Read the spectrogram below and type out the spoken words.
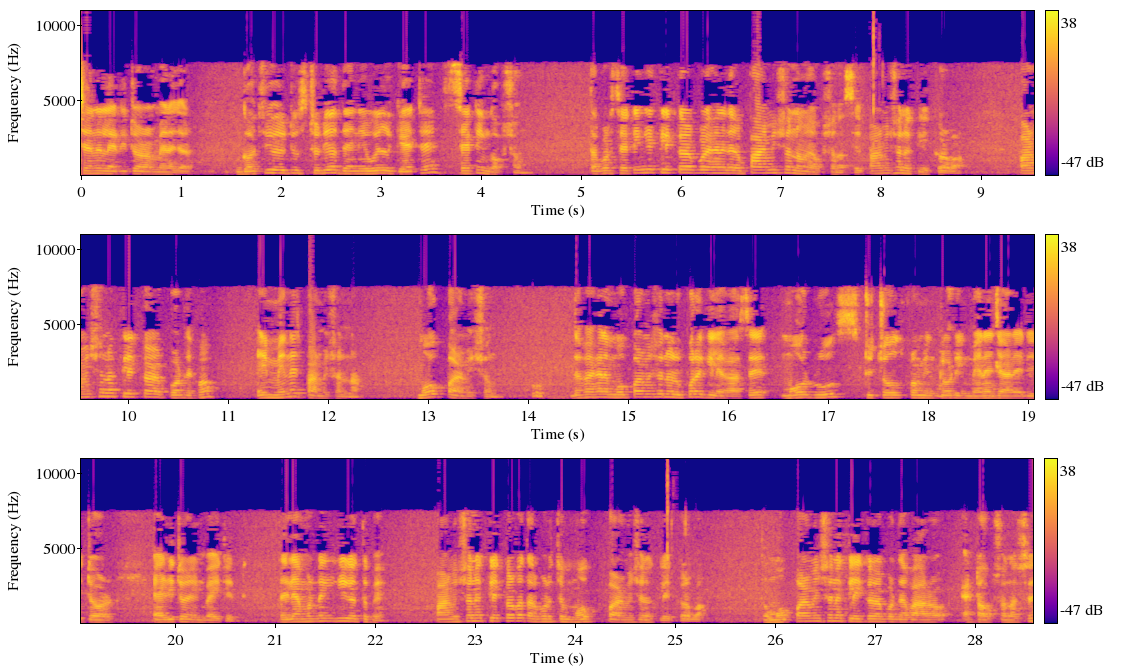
চ্যানেল এডিটর আর manager go to your YouTube studio, then you will get a setting option. তারপর সেটিং এ ক্লিক করার পর এখানে দেখো পারমিশন নামে অপশন আছে। পারমিশনে ক্লিক করবা। পারমিশনে ক্লিক করার পর দেখো, এই ম্যানেজ পারমিশন না। মুভ পারমিশন দেখো, এখানে মুভ পারমিশনের উপরে কি লেখা আছে? More roles to choose from including manager editor editor invited তাইলে আমরা নাকি কি করতে হবে? পারমিশনে ক্লিক করবা, তারপর হচ্ছে মুভ পারমিশনে ক্লিক করবা। তো মুভ পারমিশনে ক্লিক করার পর দেখো, আরও একটা অপশন আছে।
